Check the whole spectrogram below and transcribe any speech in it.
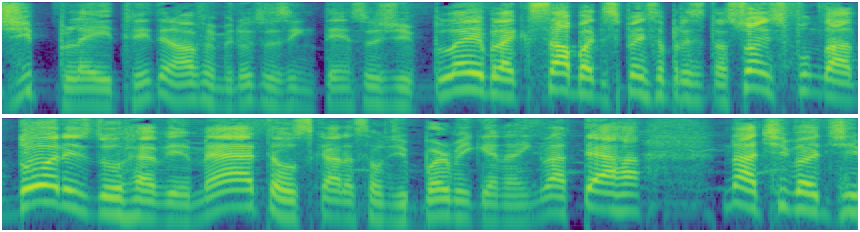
de play. 39 minutos intensos de play. Black Sabbath dispensa apresentações, fundadores do heavy metal. Os caras são de Birmingham, na Inglaterra, nativa de,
